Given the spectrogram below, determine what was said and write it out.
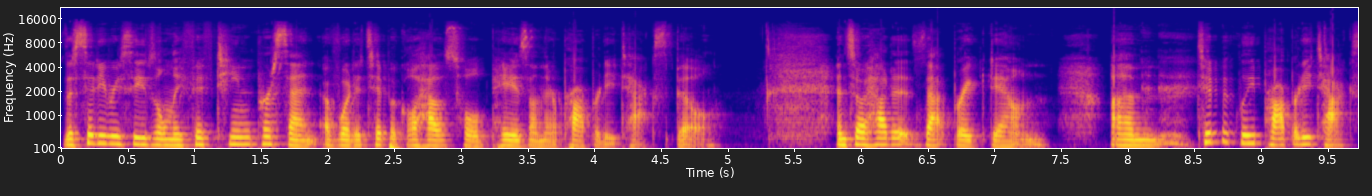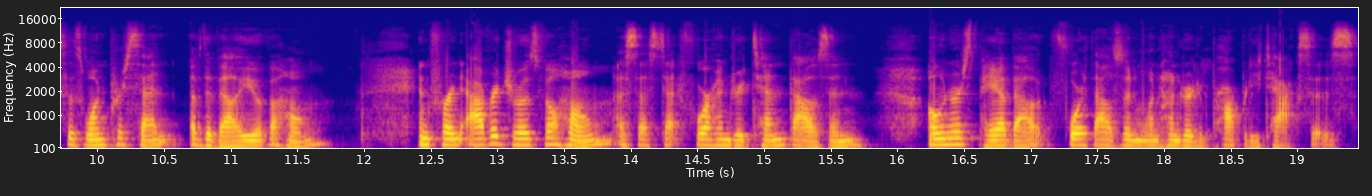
the city receives only 15% of what a typical household pays on their property tax bill. And so, how does that break down? Um, typically, property tax is 1% of the value of a home. And for an average Roseville home assessed at 410,000, owners pay about 4,100 in property taxes.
